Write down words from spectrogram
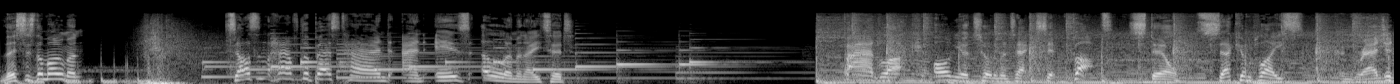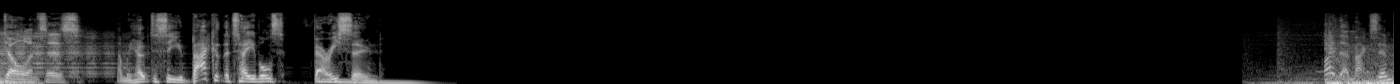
This is the moment. Doesn't have the best hand and is eliminated. Bad luck on your tournament exit, but still second place. Congratulations. And we hope to see you back at the tables very soon. Hi there, Maxim.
